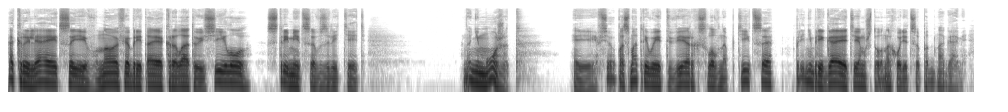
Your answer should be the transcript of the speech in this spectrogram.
окрыляется и, вновь обретая крылатую силу, стремится взлететь. Но не может, и все посматривает вверх, словно птица, пренебрегая тем, что находится под ногами —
